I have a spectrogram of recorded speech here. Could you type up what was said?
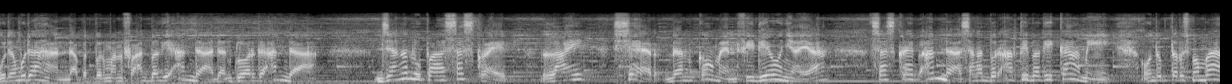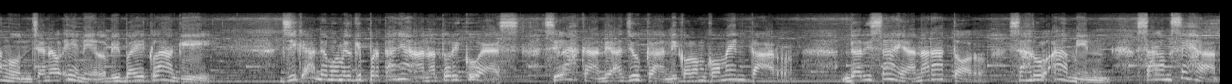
Mudah-mudahan dapat bermanfaat bagi Anda dan keluarga Anda. Jangan lupa subscribe, like, share, dan komen videonya ya. Subscribe Anda sangat berarti bagi kami untuk terus membangun channel ini lebih baik lagi. Jika Anda memiliki pertanyaan atau request, silahkan diajukan di kolom komentar. Dari saya, narator, Sahrul Amin. Salam sehat,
